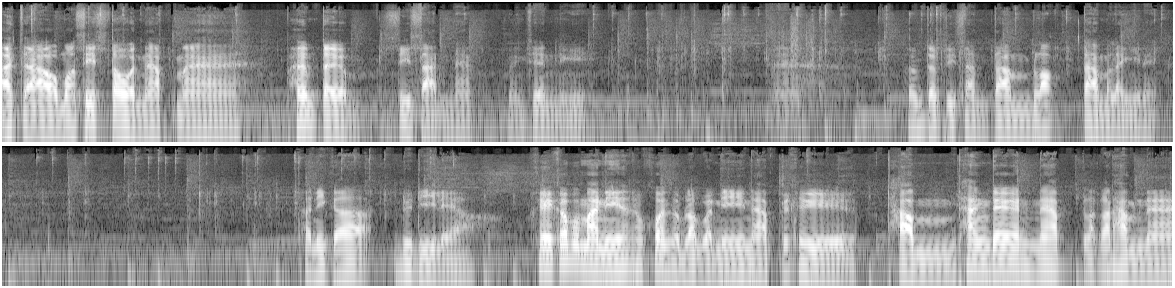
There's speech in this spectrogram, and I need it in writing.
อาจจะเอามอสซี่สโตนนะครับ มาเพิ่มเติมสีสันนะครับ อย่างเช่นอย่างนี้ พิ่มเติมสีสันตามบล็อกตามอะไรอย่างนี้เนี่ยท่านี้ก็ดูดีแล้วโอเคก็ประมาณนี้ทุกคนสำหรับวันนี้นะครับก็คือทำทางเดินนะครับ แล้วก็ทำน้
